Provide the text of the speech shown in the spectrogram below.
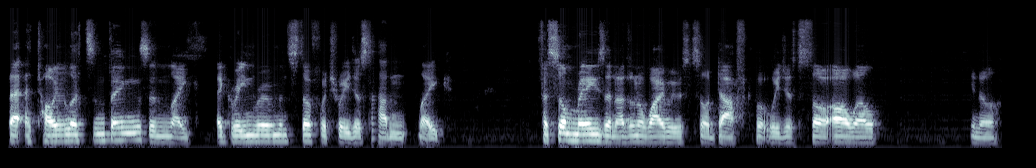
better toilets and things and like a green room and stuff, which we just hadn't like for some reason, I don't know why we were so daft, but we just thought, oh well, you know,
